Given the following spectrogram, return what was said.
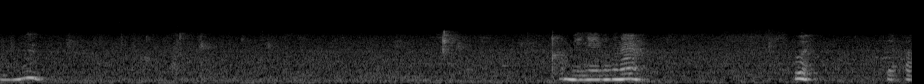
อืมคำใหญ่ๆบ้างนะ เว้ยใช่ค่ะ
